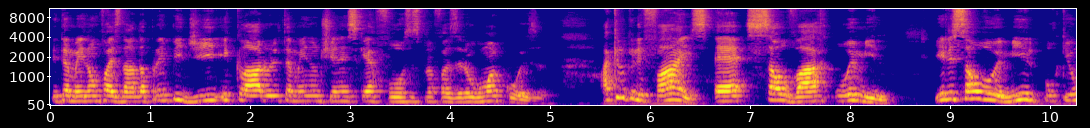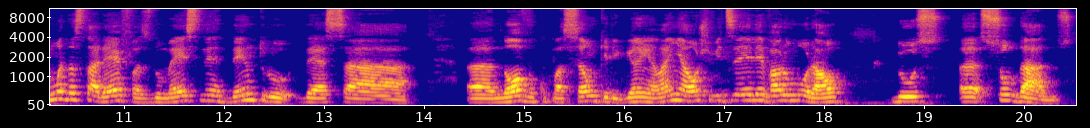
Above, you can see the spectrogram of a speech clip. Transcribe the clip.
e também não faz nada para impedir, e claro, ele também não tinha nem sequer forças para fazer alguma coisa. Aquilo que ele faz é salvar o Emil. E ele salva o Emil porque uma das tarefas do Messner dentro dessa uh, nova ocupação que ele ganha lá em Auschwitz é elevar o moral dos uh, soldados.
